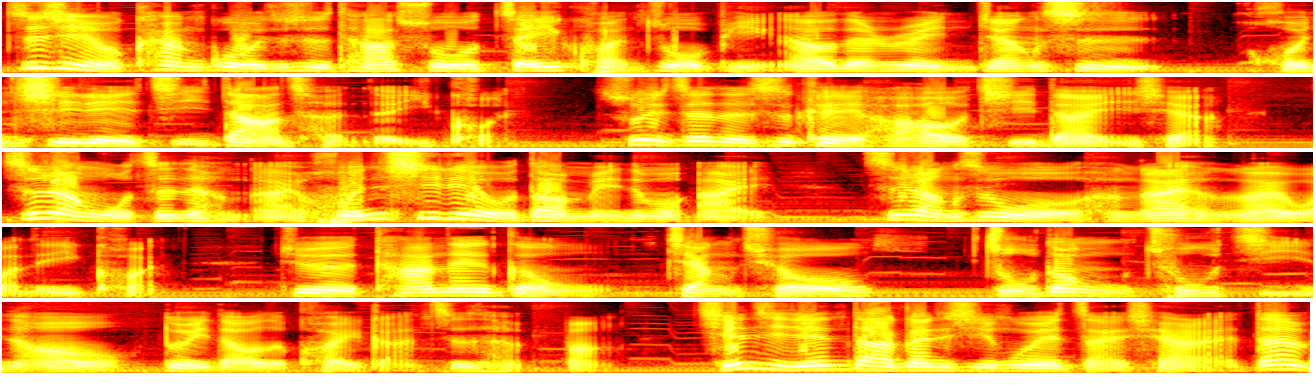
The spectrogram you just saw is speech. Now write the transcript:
之前有看过，就是他说这一款作品 Elden Ring 将是魂系列集大成的一款，所以真的是可以好好期待一下。之狼我真的很爱，魂系列我倒没那么爱，之狼是我很爱很爱玩的一款。就是他那种讲求主动出击，然后对刀的快感，真的很棒。前几天大更新我也载下来，但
